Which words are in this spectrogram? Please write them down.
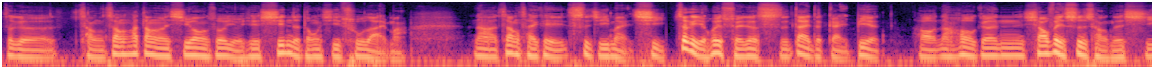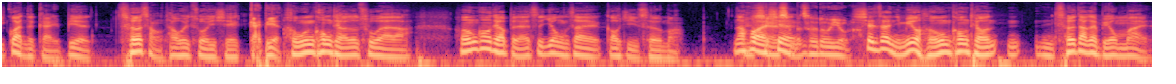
这个厂商他当然希望说有一些新的东西出来嘛，那这样才可以刺激买气。这个也会随着时代的改变，好，然后跟消费市场的习惯的改变，车厂它会做一些改变。恒温空调都出来了，恒温空调本来是用在高级车嘛，那后来现在，现在什么车都有了。现在你没有恒温空调，你你车大概不用卖了。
